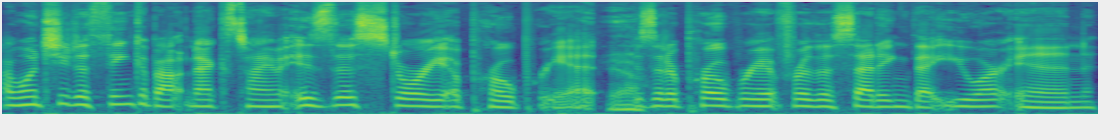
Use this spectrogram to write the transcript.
I want you to think about next time is this story appropriate? Yeah. Is it appropriate for the setting that you are in?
